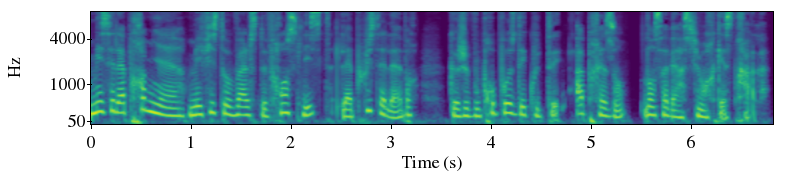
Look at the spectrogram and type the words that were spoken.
Mais c'est la première Méphisto-Valse de Franz Liszt, la plus célèbre, que je vous propose d'écouter à présent dans sa version orchestrale.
